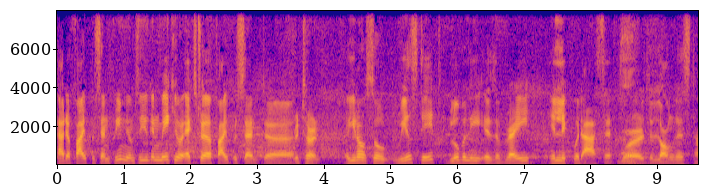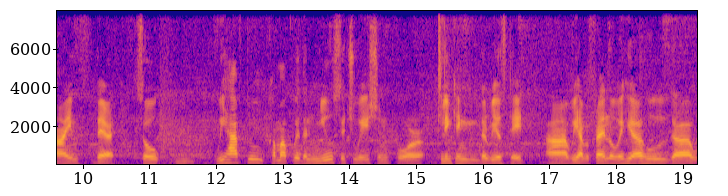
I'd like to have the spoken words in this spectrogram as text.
at a five percent premium, so you can make your extra five percent uh, return. Uh, You know, so real estate globally is a very illiquid asset for the longest time there. So we have to come up with a new situation for linking the real estate. Uh, we have a friend over here who's uh,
